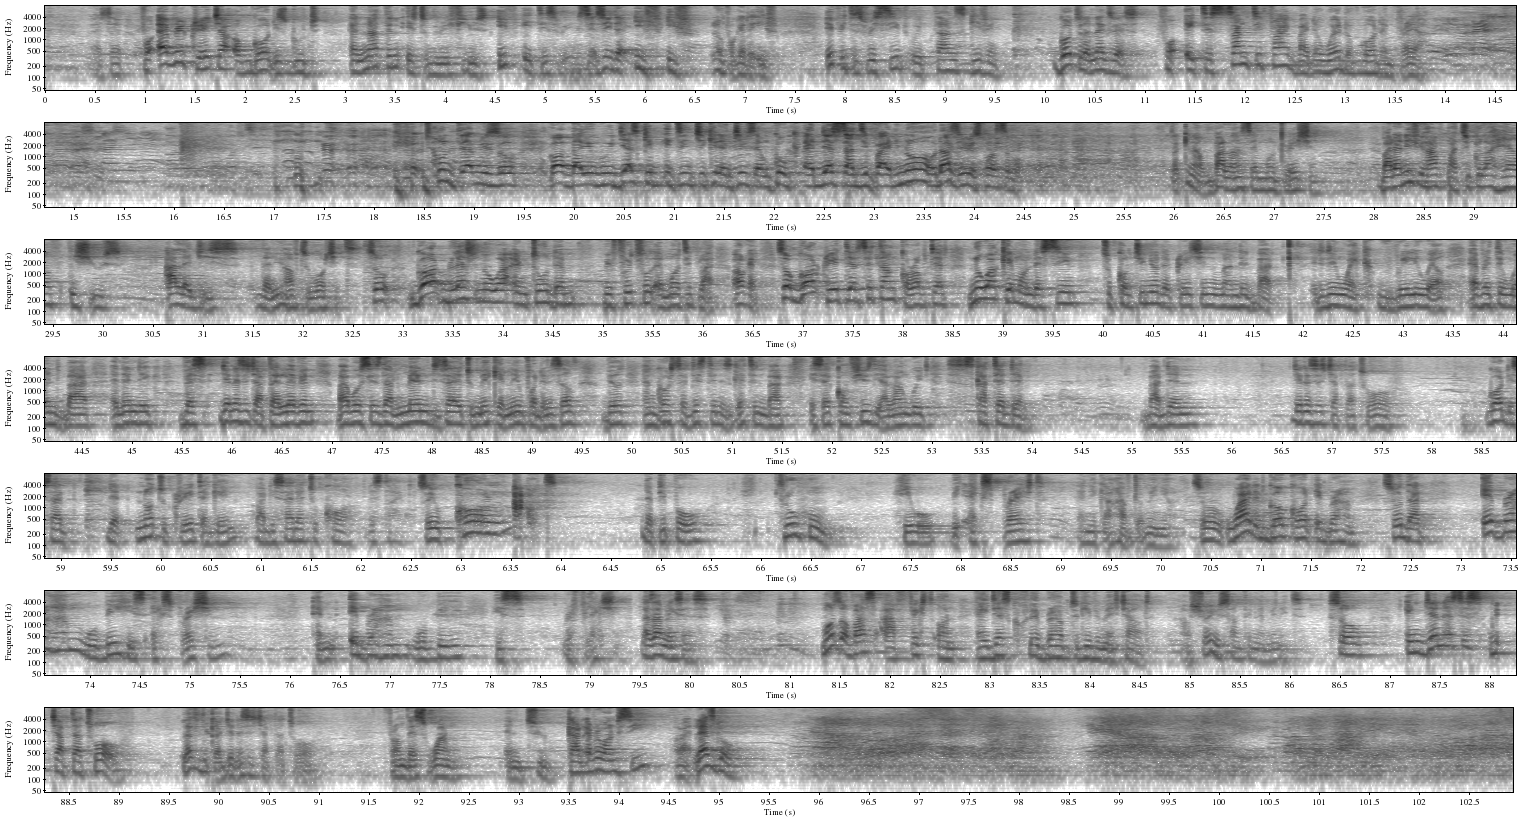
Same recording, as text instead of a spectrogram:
I said, for every creature of God is good and nothing is to be refused. If it is see the if if. Don't forget the if. If it is received with thanksgiving go to the next verse. For it is sanctified by the word of god and prayer. Don't tell me so. God that you will just keep eating chicken and chips and cook and just sanctified no that's irresponsible talking of balance and moderation but then if you have particular health issues allergies then you have to watch it. So God blessed Noah and told them, Be fruitful and multiply. Okay, so God created, Satan corrupted. Noah came on the scene to continue the creation mandate, but it didn't work really well. Everything went bad. And then the verse, Genesis chapter 11, Bible says that men decided to make a name for themselves, build, and God said, This thing is getting bad. He said, Confuse their language, scattered them. But then, Genesis chapter 12, God decided not to create again, but decided to call this time. So you call out the people through whom he will be expressed and he can have dominion. So why did God call Abraham? So that Abraham will be his expression and Abraham will be his reflection. Does that make sense? Yes. Most of us are fixed on, hey, just call Abraham to give him a child. I'll show you something in a minute. So in Genesis chapter 12, let's look at Genesis chapter 12 from verse 1 and 2. Can everyone see? All right, let's go.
